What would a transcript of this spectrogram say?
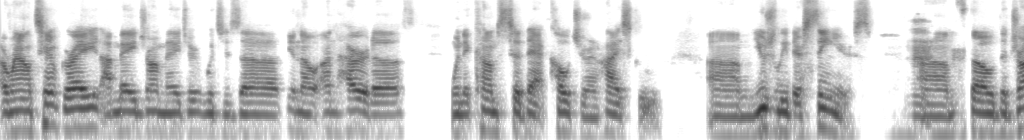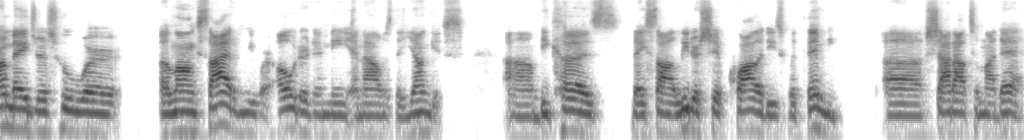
around 10th grade, I made drum major, which is, uh, you know, unheard of when it comes to that culture in high school. Um, usually they're seniors. Mm-hmm. Um, so the drum majors who were alongside of me were older than me, and I was the youngest um, because they saw leadership qualities within me. Uh, shout out to my dad.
